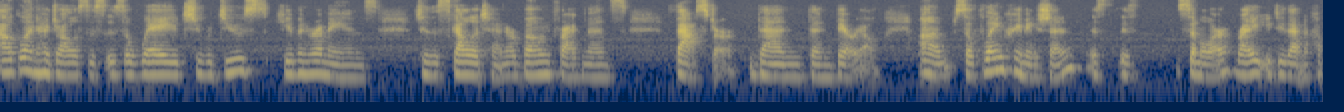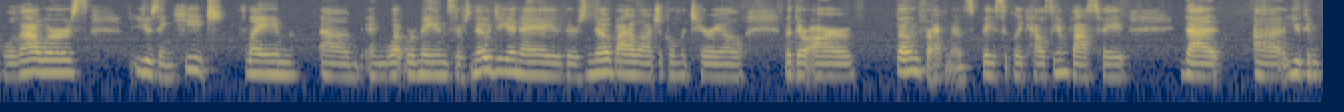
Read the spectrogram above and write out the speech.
alkaline hydrolysis is a way to reduce human remains to the skeleton or bone fragments faster than than burial. Um, so flame cremation is, is similar, right? You do that in a couple of hours using heat, flame, um, and what remains. There's no DNA, there's no biological material, but there are bone fragments, basically calcium phosphate, that uh, you can,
